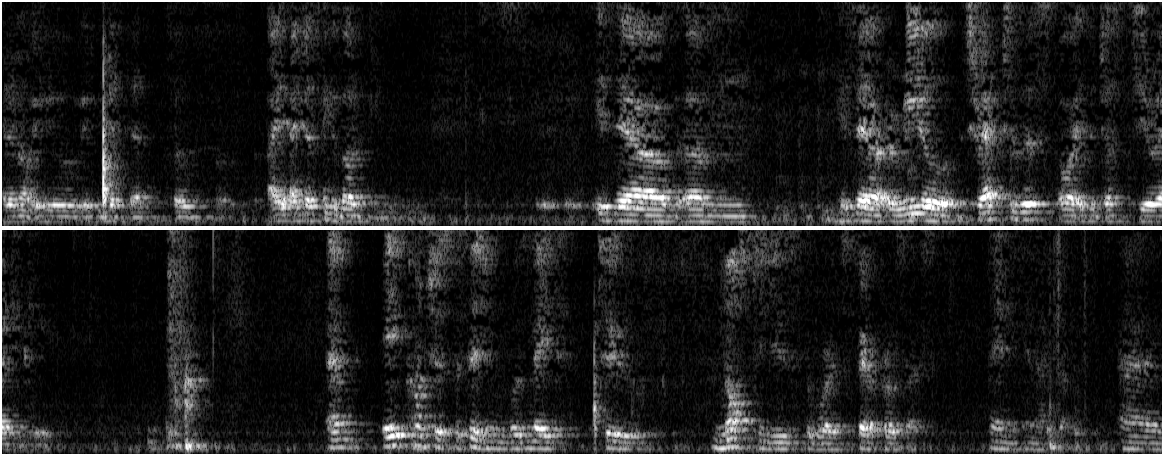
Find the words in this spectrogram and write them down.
I don't know if you if you get that. So I, I just think about is there um, is there a real threat to this, or is it just theoretically? Um, a conscious decision was made to not to use the words fair process in, in ACTA um,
